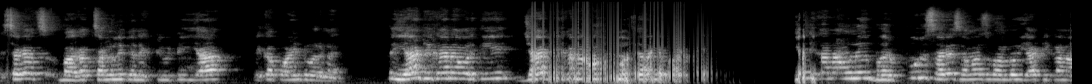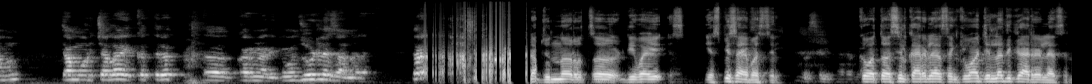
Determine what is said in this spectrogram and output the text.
सगळ्याच भागात चांगली कनेक्टिव्हिटी या एका पॉइंटवर नाही तर या ठिकाणावरती ज्या ठिकाणाहून मोर्चा या ठिकाणाहूनही भरपूर सारे समाज बांधव या ठिकाणाहून त्या मोर्चाला एकत्रित अं, करणारे किंवा जोडले जाणार आहे जुन्नरचं डीवाय एस पी साहेब असतील किंवा तहसील कार्यालय असेल किंवा जिल्हाधिकारी कार्यालय असेल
